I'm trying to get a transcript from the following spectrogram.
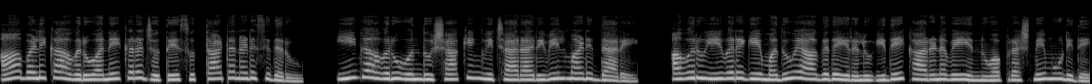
ಆ ಬಳಿಕ ಅವರು ಅನೇಕರ ಜೊತೆ ಸುತ್ತಾಟ ನಡೆಸಿದರು. ಈಗ ಅವರು ಒಂದು ಶಾಕಿಂಗ್ ವಿಚಾರ ರಿವೀಲ್ ಮಾಡಿದ್ದಾರೆ. ಅವರು ಈವರೆಗೆ ಮದುವೆ ಆಗದೇ ಇರಲು ಇದೇ ಕಾರಣವೇ ಎನ್ನುವ ಪ್ರಶ್ನೆ ಮೂಡಿದೆ.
